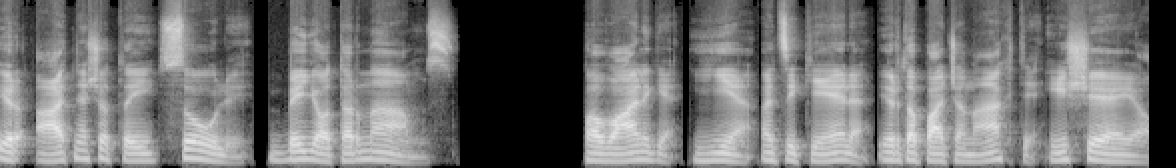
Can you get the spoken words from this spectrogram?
ir atnešė tai Sauliui bei jo tarnams. Pavalgė, jie atsikėlė ir tą pačią naktį išėjo.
